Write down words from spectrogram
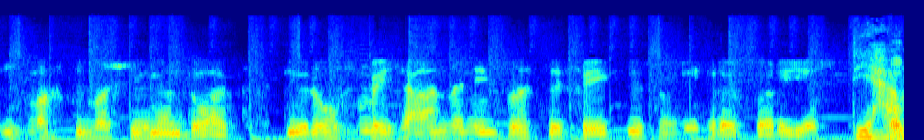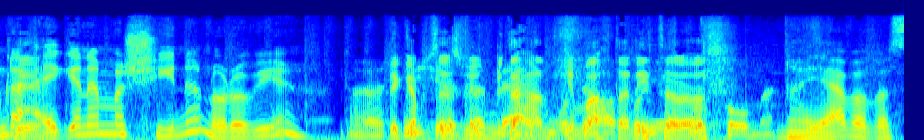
ich mach die Maschinen dort. Die rufen mich an, wenn irgendwas defekt ist und ich repariere. Die haben Okay. da eigene Maschinen, oder wie? Ja, Da gab's das sicher, mit der Hand gemacht, Anita, oder was? Naja, aber was,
